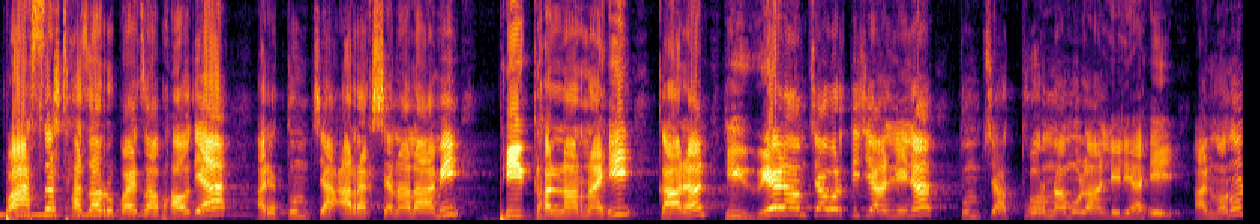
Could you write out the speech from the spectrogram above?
बासष्ट हजार रुपयाचा भाव द्या. अरे तुमच्या आरक्षणाला आम्ही फीक घालणार नाही कारण ही वेळ आमच्यावरती जी आणली ना तुमच्या थोरणामुळं आणलेली आहे. आणि म्हणून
